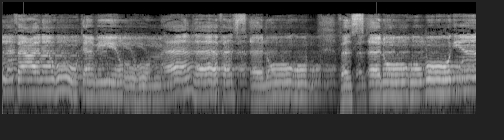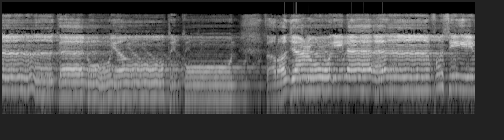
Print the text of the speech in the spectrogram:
بل فعله كبيرهم هذا فاسألوهم فاسألوهم إن كانوا ينطقون. فرجعوا إلى أنفسهم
